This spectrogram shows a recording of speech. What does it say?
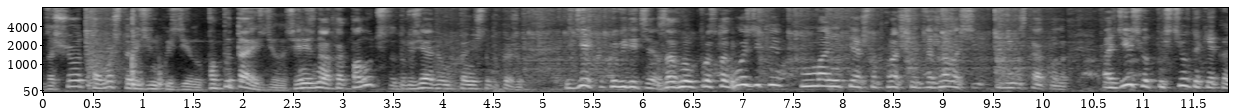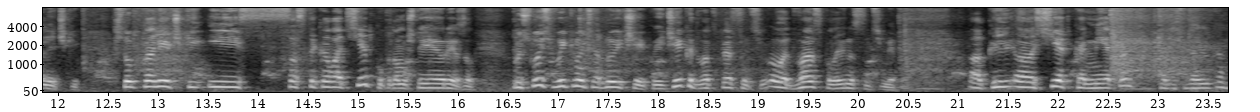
За счет того, что резинку сделаю. Попытаюсь сделать. Я не знаю, как получится. Друзья, я вам, конечно, покажу. Здесь, как вы видите, загнул просто гвоздики маленькие, чтобы хорошо держалось и не выскакивало. А здесь вот пустил такие колечки. Чтобы колечки и состыковать сетку, потому что я ее резал, пришлось выкинуть одну ячейку. Ячейка 25 сантиметров, 2,5 сантиметра. А, а, сетка метр. Сюда, Юлька.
